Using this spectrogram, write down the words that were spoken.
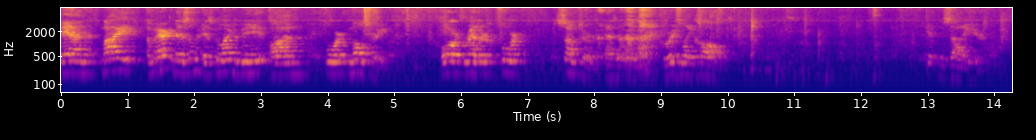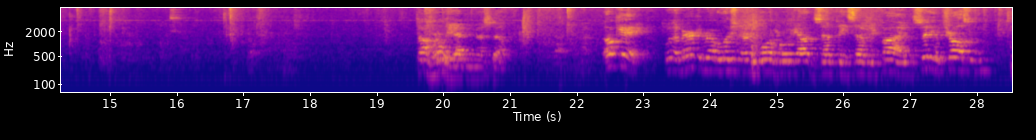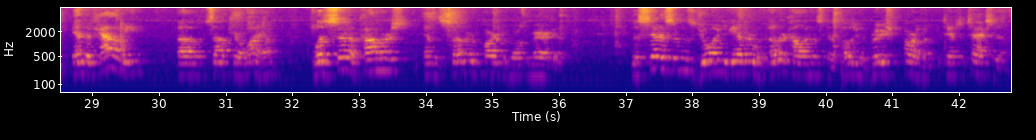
And my Americanism is going to be on Fort Moultrie, or rather Fort Sumter, as it was originally called. Get this out of here. Tom really had me messed up. Okay, when the American Revolutionary War broke out in 1775, the city of Charleston and the county of South Carolina was a center of commerce in the southern part of North America. The citizens joined together with other colonists in opposing the British Parliament attempts to tax them.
